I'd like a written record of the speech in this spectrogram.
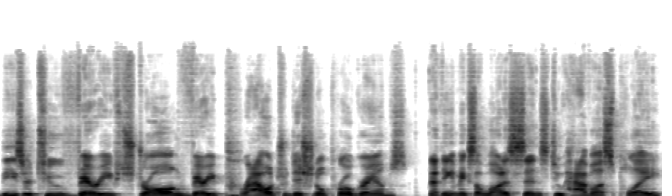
These are two very strong, very proud traditional programs. I think it makes a lot of sense to have us play.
